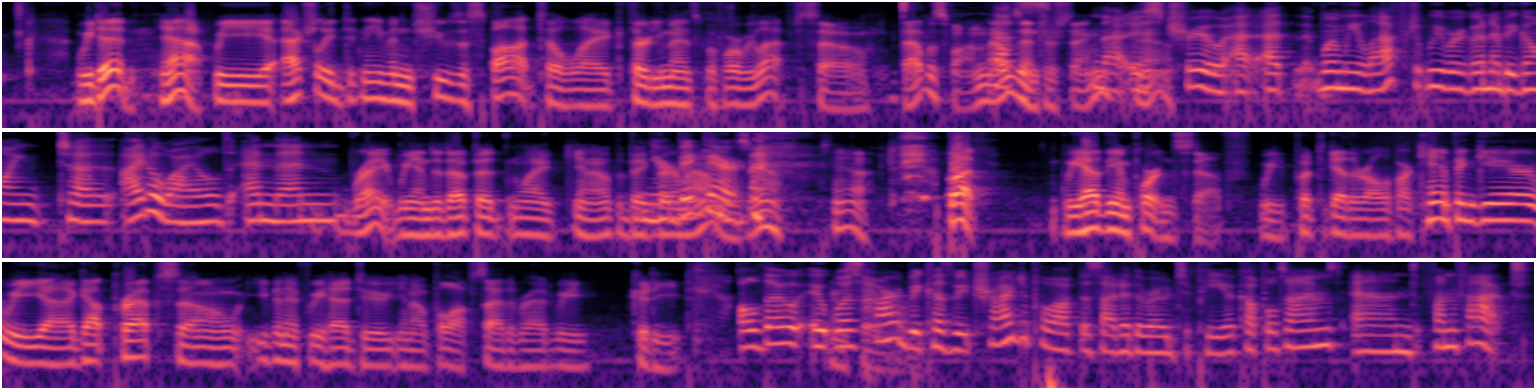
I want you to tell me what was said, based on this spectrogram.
We did. Yeah. We actually didn't even choose a spot till like 30 minutes before we left. So that was fun. That was interesting. That is Yeah. true. At, at when we left, we were going to be going to Idyllwild and then Right. We ended up at like, you know, the Big Bear Big Bear. Mountains. Yeah. Yeah. But we had the important stuff. We put together all of our camping gear. We uh, got prepped. So even if we had to, you know, pull off the side of the road, we could eat. although it was hard warm. because we tried to pull off the side of the road to pee a couple times and fun fact,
